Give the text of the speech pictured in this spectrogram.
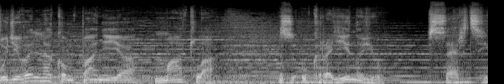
Будівельна компанія Матла з Україною в серці.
